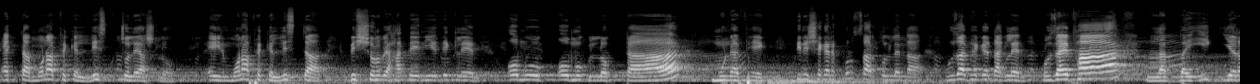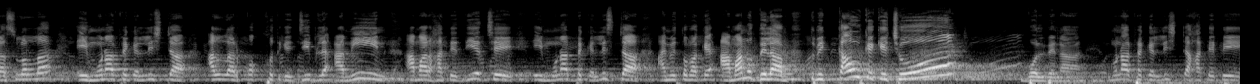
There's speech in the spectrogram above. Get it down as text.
একটা মোনাফেকের লিস্ট চলে আসলো। এই মোনাফেকের লিস্টটা বিশ্বনবী হাতে নিয়ে দেখলেন, অমুক অমুক লোকটা মুনাফেক। তিনি সেখানে প্রচার করলেন না। হুজাইফাকে ডাকলেন, হুজাইফা লাব্বাই ইয়া রাসূলুল্লাহ। এই মুনাফেকের লিস্টটা আল্লাহর পক্ষ থেকে জিবলে আমিন আমার হাতে দিয়েছে। এই মুনাফেকের লিস্টটা আমি তোমাকে আমানত দিলাম। তুমি কাউকে কিছু বলবে না। মুনাফেকের লিস্টটা হাতে পেয়ে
